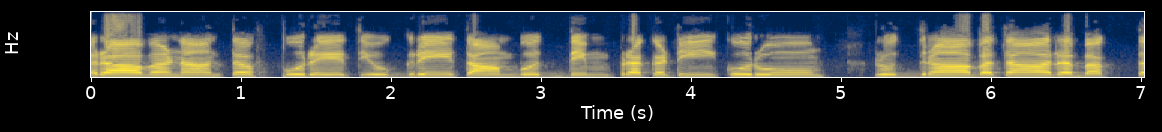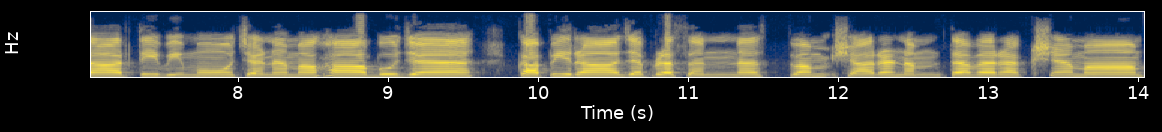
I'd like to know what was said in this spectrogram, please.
रावणान्तःपुरेत्युग्रे तां बुद्धिं प्रकटीकुरु रुद्रावतारभक्तार्तिविमोचनमहाभुज। कपिराजप्रसन्नस्त्वं शरणं तव रक्ष माम्।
